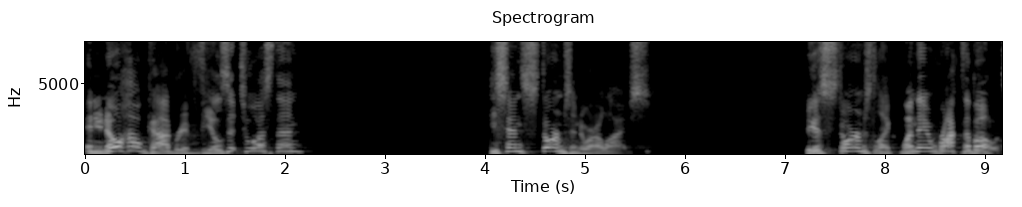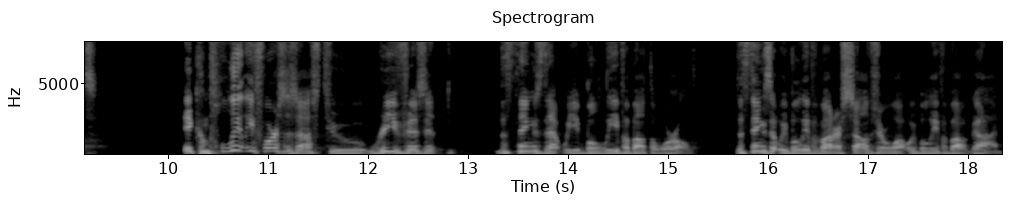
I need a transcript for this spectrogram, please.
And you know how God reveals it to us then? He sends storms into our lives. Because storms, like when they rock the boat, it completely forces us to revisit the things that we believe about the world, the things that we believe about ourselves or what we believe about God.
